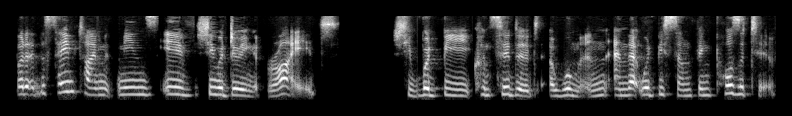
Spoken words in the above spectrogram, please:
But at the same time, it means if she were doing it right, she would be considered a woman, and that would be something positive.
